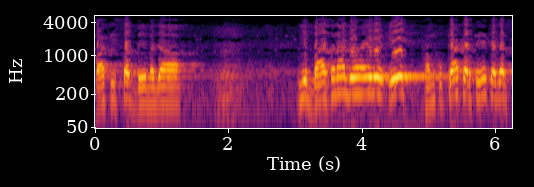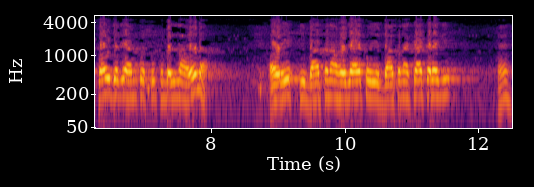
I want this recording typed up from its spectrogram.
बाकी सब बेमजा। ये वासना जो है, वो एक हमको क्या करती है कि अगर सौ जगह हमको सुख मिलना हो ना, और एक की वासना हो जाए तो ये वासना क्या करेगी? है?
